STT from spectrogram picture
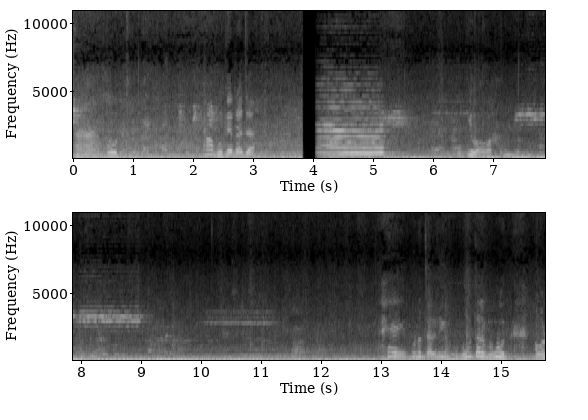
হ্যাঁ ভূত। মা ভূতের রাজা। কি বাবা। হ্যাঁ পুরো চারিদিকে ভূত আর ভূত। আমার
